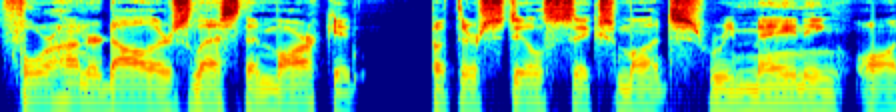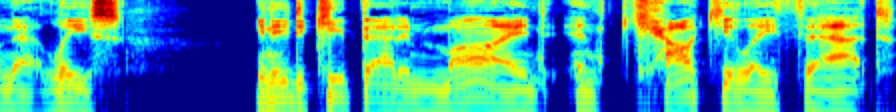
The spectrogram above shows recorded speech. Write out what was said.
$400 less than market but there's still six months remaining on that lease. You need to keep that in mind and calculate that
